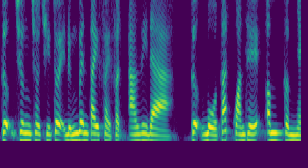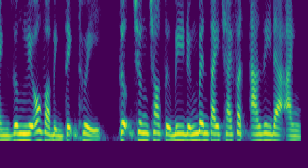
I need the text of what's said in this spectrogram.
tượng trưng cho trí tuệ đứng bên tay phải Phật A-di-đà, tượng Bồ Tát Quán Thế Âm cầm nhành dương liễu và bình tịnh thủy, tượng trưng cho từ bi đứng bên tay trái Phật A Di Đà ảnh.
